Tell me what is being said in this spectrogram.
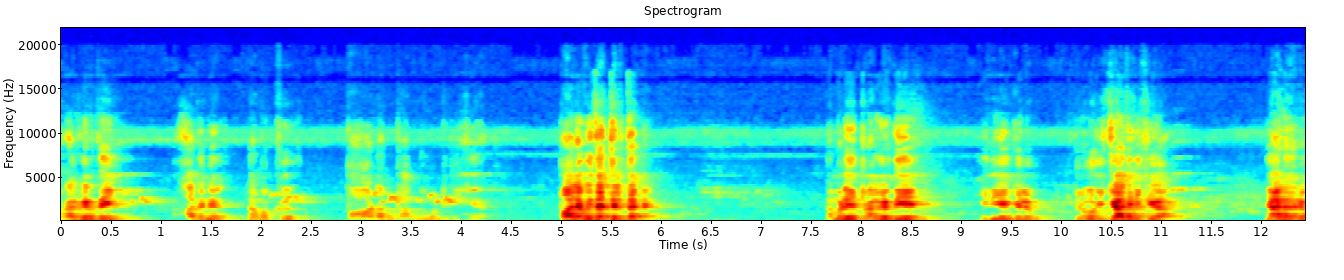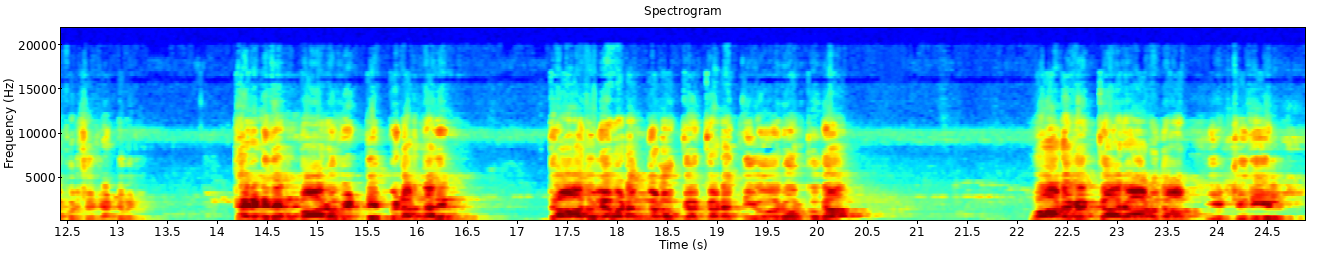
പ്രകൃതി അതിന് നമുക്ക് പാഠം തന്നുകൊണ്ടിരിക്കുകയാണ്. പല വിധത്തിൽ തന്നെ നമ്മൾ ഈ പ്രകൃതിയെ ഇനിയെങ്കിലും ദ്രോഹിക്കാതിരിക്കുക ഞാൻ അതിനെക്കുറിച്ച് ഒരു രണ്ട് വരി. ധരണിതന്മാർ വെട്ടിപ്പിളർന്നതിൻ ധാതു ലവണങ്ങളൊക്കെ കടത്തി ഓരോർക്കുക. വാടകക്കാരാണു നാം ഈ ക്ഷിതിയിൽ.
